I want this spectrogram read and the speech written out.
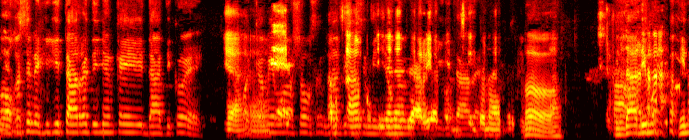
Oh, kasi nagigitara din yun kay daddy ko eh. Yeah. Pag uh, kami mga shows ng daddy ko, si Minyong ng. Sintonato. Oo. Yung Ah, daddy mo, yung,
